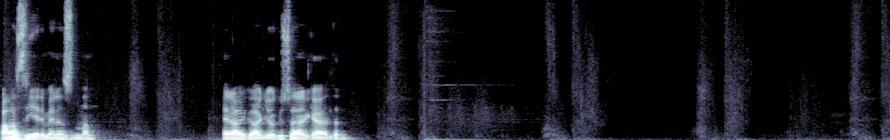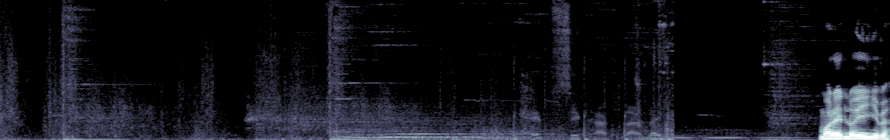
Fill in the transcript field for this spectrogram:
Az yerim en azından. Helal Galio güzel geldin. Morello iyi gibi.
